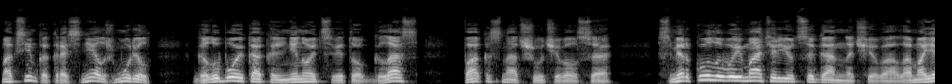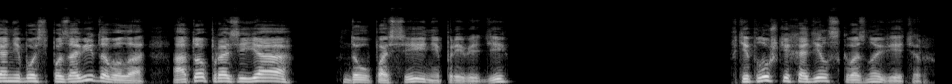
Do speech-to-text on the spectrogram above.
Максимка краснел, жмурил голубой, как льняной цветок, глаз, пакостно отшучивался. С Меркуловой матерью цыган ночевал, а моя небось позавидовала, а то празия, да упаси не приведи. В теплушке ходил сквозной ветер.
